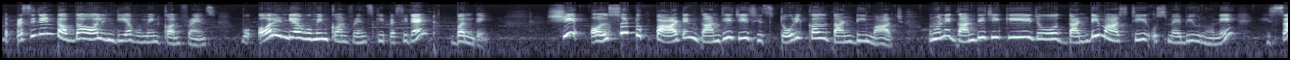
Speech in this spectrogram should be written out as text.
the president of the All India women conference वो ऑल इंडिया वुमेन कॉन्फ्रेंस की प्रेसिडेंट बन गई। She also took part in Gandhi ji historical Dandi march उन्होंने गांधी जी की जो दांडी मार्च थी, उसमें भी उन्होंने हिस्सा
